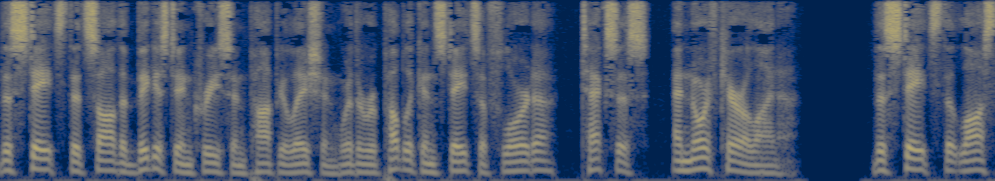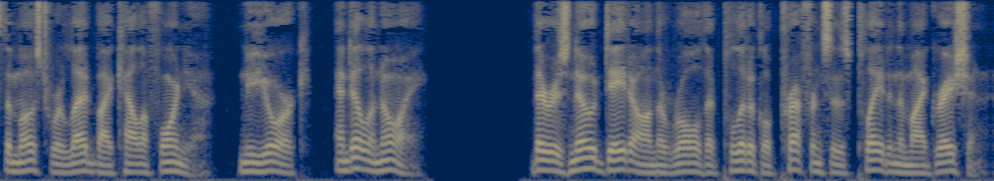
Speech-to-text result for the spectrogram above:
The states that saw the biggest increase in population were the Republican states of Florida, Texas, and North Carolina. The states that lost the most were led by California, New York, and Illinois. There is no data on the role that political preferences played in the migration,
